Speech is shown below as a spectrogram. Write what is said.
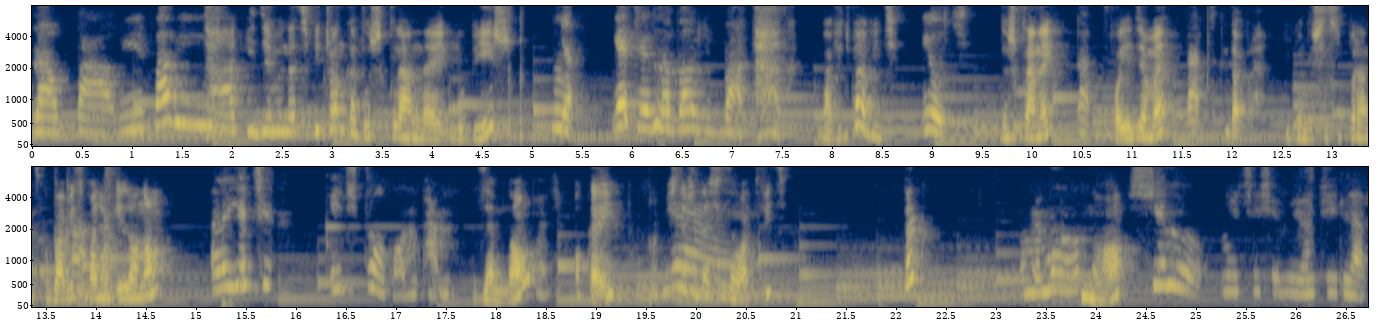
Na bawi, bawi. Tak, jedziemy na ćwiczonka do szklanej. Lubisz? Nie, jedzie na bawi, bawi. Tak, bawić, bawić. Już, Do szklanej? tak, Pojedziemy? tak. Dobra. I będziesz się superancko bawić z panią Iloną? Ale jedzie, idź tobą tam. Ze mną? Okej. Myślę, że da się załatwić. Mamo, No. czemu nie chce się wyjąć lap?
